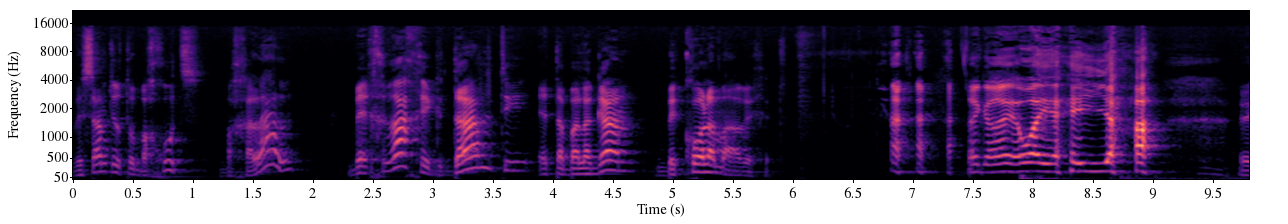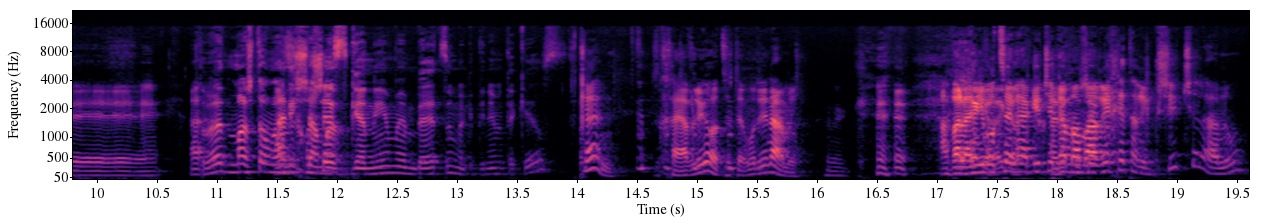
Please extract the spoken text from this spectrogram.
ושמתי אותו בחוץ, בחלל, בהכרח הגדלתי את הבלגן בכל המערכת. רגע, רגע, וואי, היי, יא. אה, זאת אומרת, מה שאתה אומר אני זה חושב- שהמזגנים הם בעצם מקטינים את הכאוס? כן, זה חייב להיות, זה תרמודינמי. אבל אני רוצה להגיד שגם המערכת הרגשית שלנו,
